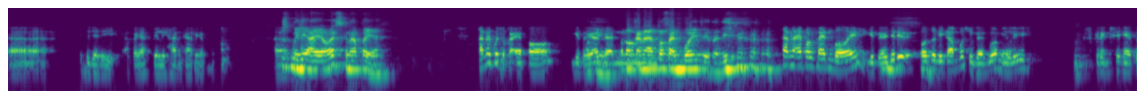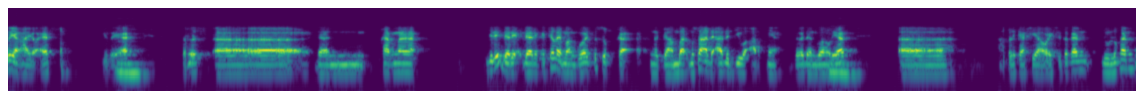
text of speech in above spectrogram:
uh, itu jadi apa ya pilihan karir terus milih iOS kenapa ya karena gue suka Apple gitu okay. ya dan oh, karena Apple fanboy itu ya tadi karena Apple fanboy gitu ya jadi waktu di kampus juga gue milih skripsinya itu yang iOS gitu ya hmm. terus uh, dan karena jadi dari dari kecil emang gue itu suka ngegambar misalnya ada ada jiwa artnya gitu dan gue ngeliat hmm. uh, aplikasi iOS itu kan dulu kan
